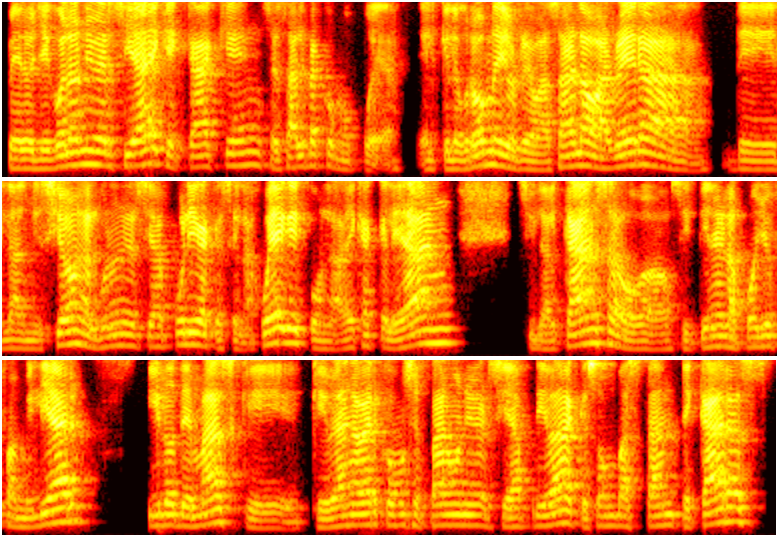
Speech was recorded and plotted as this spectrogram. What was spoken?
pero llegó a la universidad y que cada quien se salve como pueda. El que logró medio rebasar la barrera de la admisión a alguna universidad pública que se la juegue con la beca que le dan, si le alcanza o, si tiene el apoyo familiar, y los demás que, que vean a ver cómo se paga universidad privada, que son bastante caras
